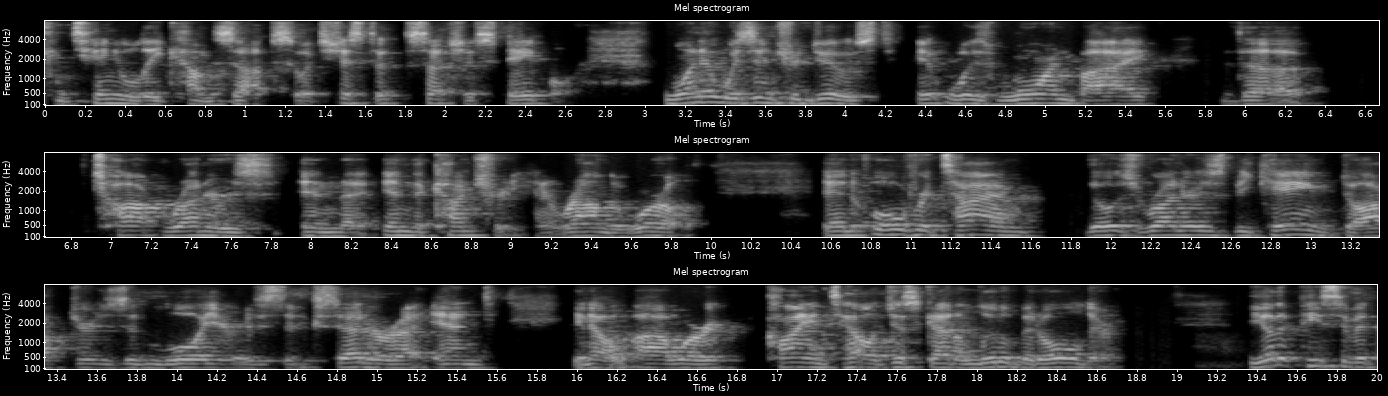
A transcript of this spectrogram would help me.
continually comes up. So it's just a, such a staple. When it was introduced, it was worn by the top runners in the in the country and around the world. And over time, those runners became doctors and lawyers, et cetera. And, you know, our clientele just got a little bit older. The other piece of it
